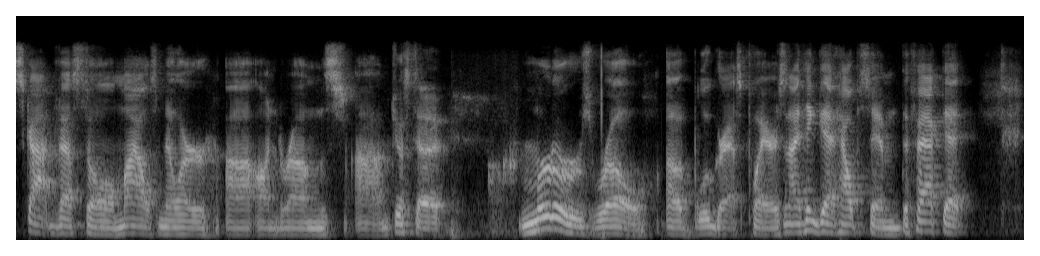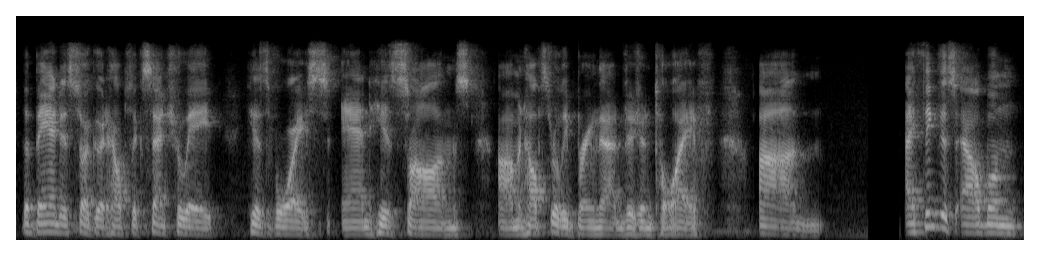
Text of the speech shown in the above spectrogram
Scott Vestal, Miles Miller uh, on drums. Um, just a murderer's row of bluegrass players, and I think that helps him. The fact that the band is so good helps accentuate his voice and his songs, um, and helps really bring that vision to life. Um, I think this album,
